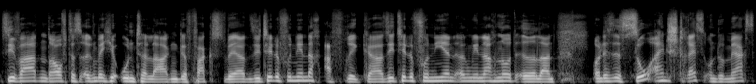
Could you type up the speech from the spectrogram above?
Sie warten darauf, dass irgendwelche Unterlagen gefaxt werden. Sie telefonieren nach Afrika, sie telefonieren irgendwie nach Nordirland. Und es ist so ein Stress und du merkst,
